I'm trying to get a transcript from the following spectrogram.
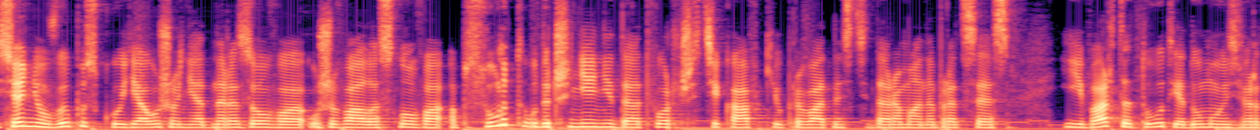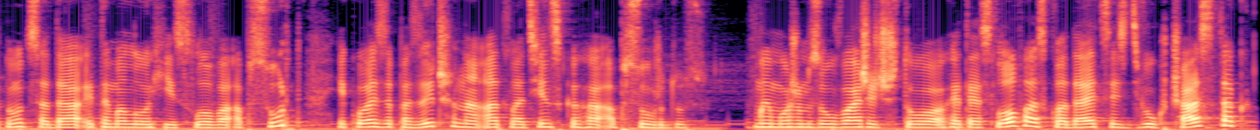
І сёння ў выпуску я ўжо неаднаразова ўжывала слова абсурд у дачыненні да творчасці кафкі ў прыватнасці да рамана працэс. І варта тут, я думаю, звярнуцца да этымалогіі слова абсурд, якое запазычана ад лацінскага абсурдус. Мы можам заўважыць, што гэтае слово складаецца з дзвюх частак.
